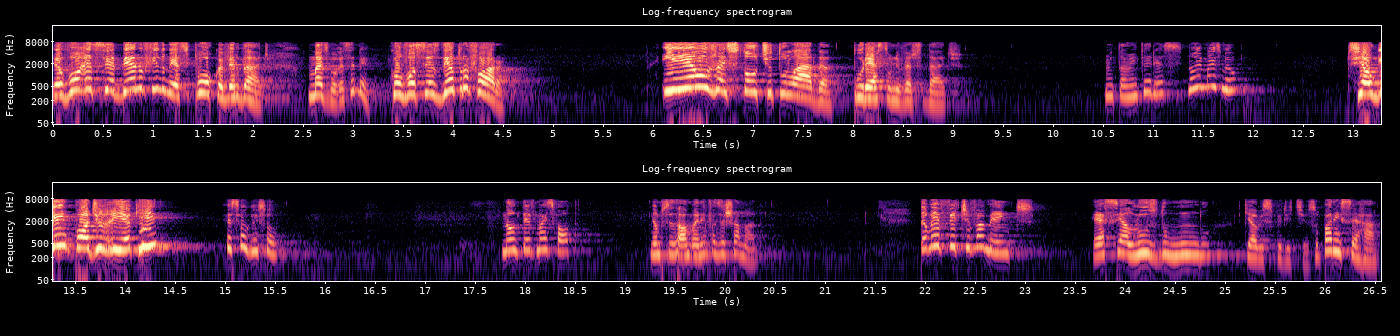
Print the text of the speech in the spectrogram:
Eu vou receber no fim do mês, pouco é verdade, mas vou receber. Com vocês dentro ou fora. E eu já estou titulada por esta universidade. Então o interesse não é mais meu. Se alguém pode rir aqui, esse alguém sou. Não teve mais falta. Não precisava mais nem fazer chamada. Então, efetivamente, essa é a luz do mundo que é o Espiritismo. Para encerrar,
